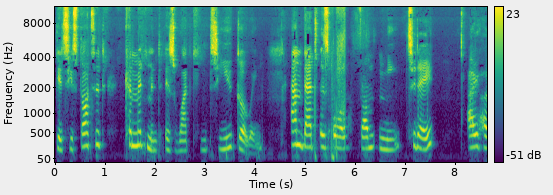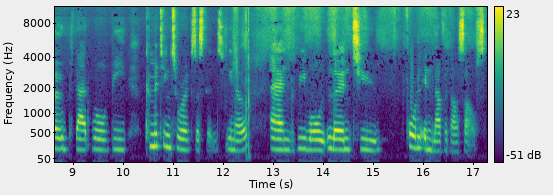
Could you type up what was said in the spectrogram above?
gets you started, commitment is what keeps you going. And that is all from me today. I hope that we'll be committing to our existence, you know, and we will learn to fall in love with ourselves.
